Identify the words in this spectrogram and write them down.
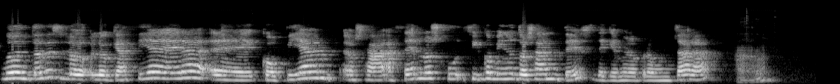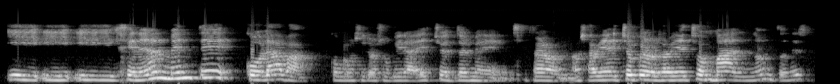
No, entonces lo, lo que hacía era eh, copiar, o sea, hacerlos cinco minutos antes de que me lo preguntara Ah, y, y- y generalmente colaba como si los hubiera hecho, entonces me, claro, los había hecho pero los había hecho mal, ¿no? Entonces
